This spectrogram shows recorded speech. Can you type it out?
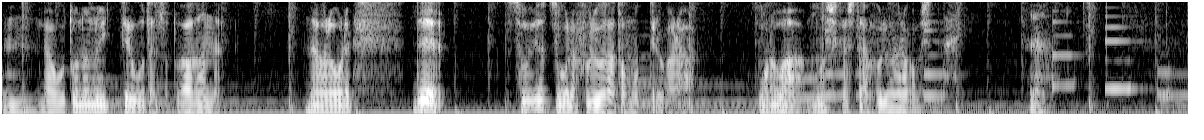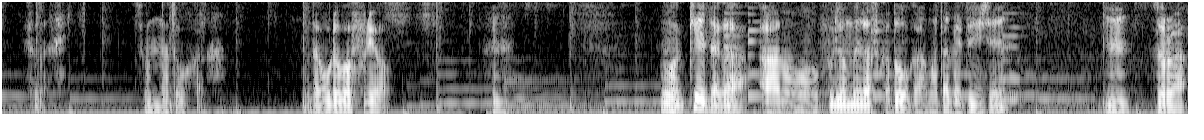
うん。だから大人の言ってることはちょっと分かんない。だから俺でそういうやつ俺不良だと思ってるから俺はもしかしたら不良なのかもしんない。うん。そうだね。そんなとこかな。だから俺は不良。うん。まあ啓太があの不良目指すかどうかはまた別にしてね。うん。そら。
